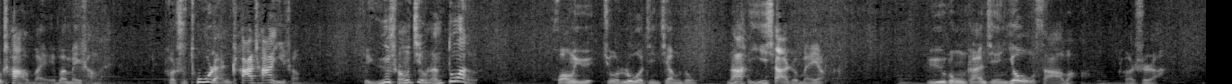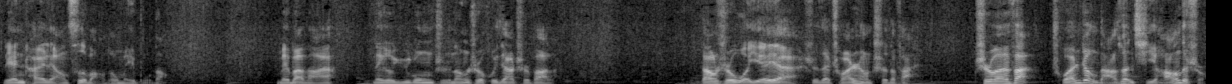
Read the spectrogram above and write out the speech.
差尾巴没上来，可是突然咔嚓一声。这鱼绳竟然断了，黄鱼就落进江中，那一下就没影了。愚公赶紧又撒网，可是啊，连拆两次网都没捕到。没办法呀，那个愚公只能是回家吃饭了。当时我爷爷是在船上吃的饭，吃完饭，船正打算起航的时候，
